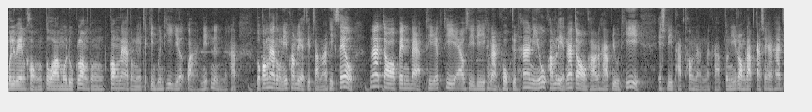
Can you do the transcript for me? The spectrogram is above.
บริเวณของตัวโมดูลกล้องตรงกล้องหน้าตรงนี้จะกินพื้นที่เยอะกว่านิดหนึ่งนะครับ ตัวกล้องหน้าตรงนี้ความละเอียด 13 ล้านพิกเซล หน้าจอเป็นแบบ TFT LCD ขนาด 6.5 นิ้ว ความละเอียดหน้าจอของเขานะครับอยู่ที่ HD Plus เท่านั้นนะครับ ตัวนี้รองรับการใช้งาน 5G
